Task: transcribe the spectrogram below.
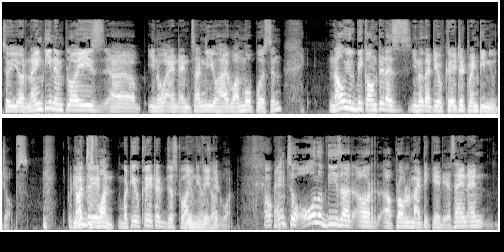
So you're 19 employees, uh, you know, and, and suddenly you hire one more person. Now you'll be counted as, you know, that you've created 20 new jobs. But not just one. But you created just one You've new created job. one. Okay. Right? So all of these are, are, are problematic areas. And, and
